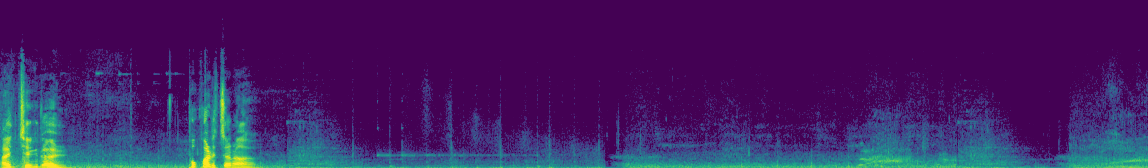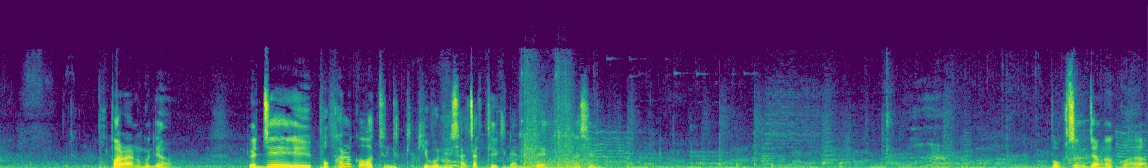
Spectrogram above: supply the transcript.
아이 제기랄. 폭발했잖아. 폭발하는군요. 왠지 폭발할 것 같은 기분이 살짝 들긴 했는데, 사실. 복싱장 갖고 와.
